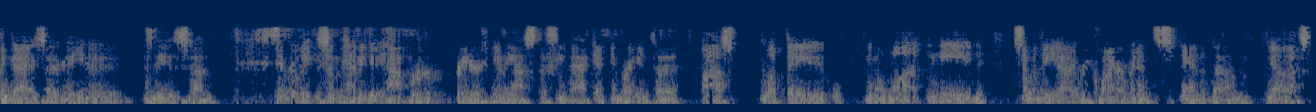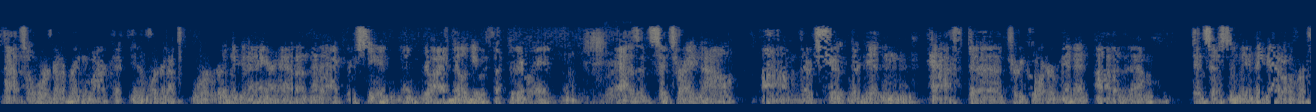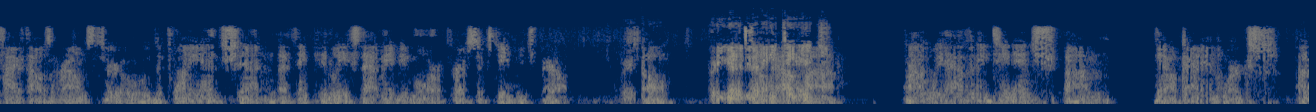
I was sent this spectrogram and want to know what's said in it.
The guys that are going to use these, um, really some heavy duty operators giving us the feedback and bringing to us what they you know want, need, some of the uh, requirements, and um, you know that's that's what we're going to bring to market. You know, we're going to we're really going to hang our hat on that accuracy and, and reliability with the 308. As it sits right now, um, they're shoot, they're getting half to three quarter minute out of them consistently. They got over 5,000 rounds through the 20 inch, and I think at least that may be more for a 16 inch barrel. So, are you going to do an 18 inch? Uh, uh, we have an 18 inch, um, you know, kind of in the works. Uh,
